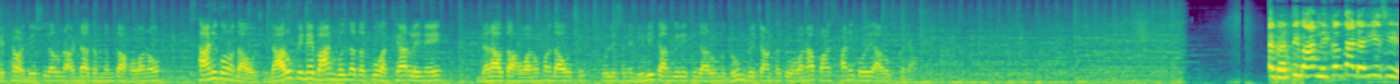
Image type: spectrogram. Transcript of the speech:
હેઠળ દેશી દારૂના અડ્ડા ધમધમતા હોવાનો સ્થાનિકોનો દાવો છે. દારૂ પીને ભાન ભૂલતા તત્વો હથિયાર લઈને ડરાવતા હોવાનો પણ દાવો છે. પોલીસની ઢીલી કામગીરીથી દારૂનું ધૂમ વેચાણ થતું હોવાના પણ સ્થાનિકોએ આરોપ કર્યા છે. ઘરથી બહાર નીકળતા ડરીએ છીએ.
